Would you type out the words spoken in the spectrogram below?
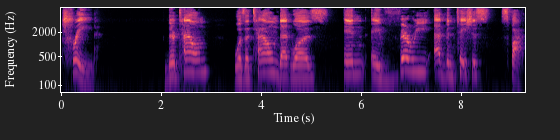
trade. Their town was a town that was in a very advantageous spot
